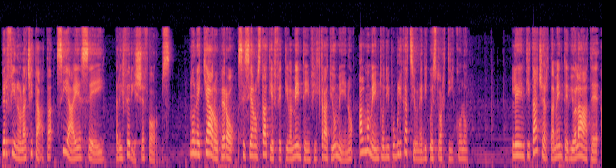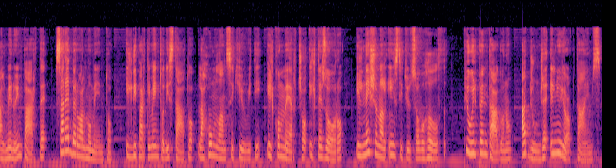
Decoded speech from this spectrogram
perfino la citata CISA, riferisce Forbes. Non è chiaro però se siano stati effettivamente infiltrati o meno al momento di pubblicazione di questo articolo. Le entità certamente violate, almeno in parte, sarebbero al momento il Dipartimento di Stato, la Homeland Security, il Commercio, il Tesoro il National Institutes of Health, più il Pentagono, aggiunge il New York Times.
